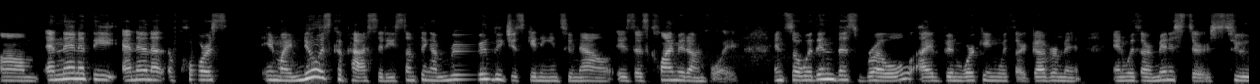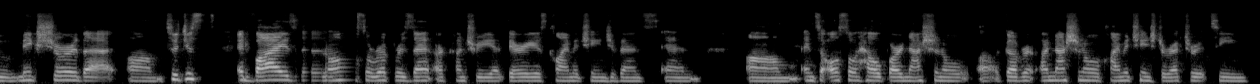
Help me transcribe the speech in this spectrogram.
Um, and then at the and then of course in my newest capacity, something I'm really just getting into now is as climate envoy. And so within this role, I've been working with our government and with our ministers to make sure that, um, to just advise and also represent our country at various climate change events and um, and to also help our national uh, govern our national climate change directorate team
